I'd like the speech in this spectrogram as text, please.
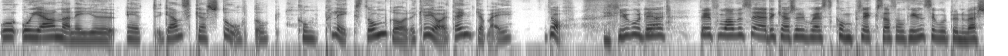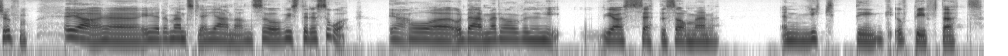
Och, och hjärnan är ju ett ganska stort och komplext område kan jag tänka mig. Ja, jo det, det får man väl säga, det kanske är det mest komplexa som finns i vårt universum. Ja, eh, är den mänskliga hjärnan, så visst är det så. Ja. Och, och därmed har väl jag sett det som en, en viktig uppgift att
